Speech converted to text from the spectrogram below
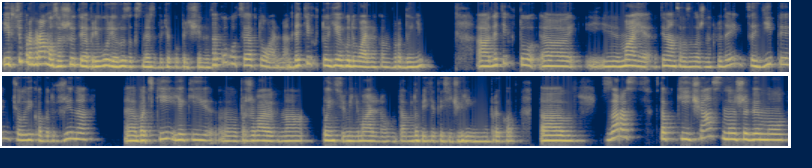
і в цю програму зашитий апріорі ризик смерті будь-якої причини. Для кого це актуально? Для тих, хто є годувальником в родині, а для тих, хто е, має фінансово залежних людей, це діти, чоловік або дружина, е, батьки, які е, проживають на пенсію мінімальну там до 5 тисяч гривень, наприклад. Е, Зараз в такий час ми живемо.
